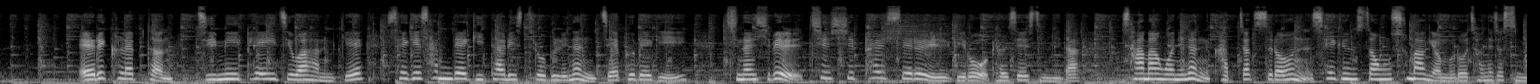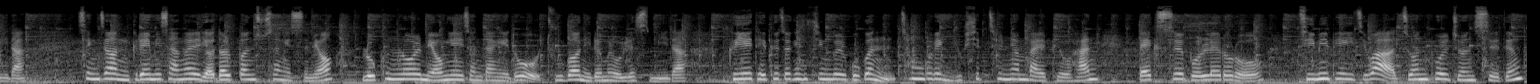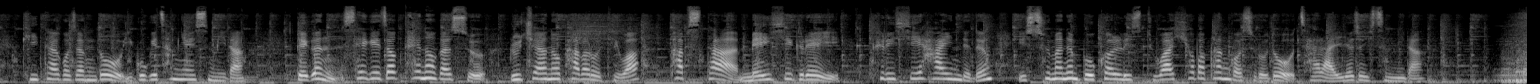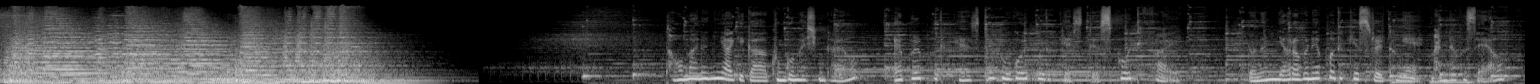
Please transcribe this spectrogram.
에릭 클랩턴, 지미 페이지와 함께 세계 3대 기타리스트로 불리는 제프 백이 지난 10일 78세를 일기로 별세했습니다. 사망 원인은 갑작스러운 세균성 수막염으로 전해졌습니다. 생전 그래미상을 8번 수상했으며 로큰롤 명예의 전당에도 두 번 이름을 올렸습니다. 그의 대표적인 싱글곡은 1967년 발표한 백스 볼레로로 지미 페이지와 존 폴 존스 등 기타 거장도 이 곡에 참여했습니다. 백은 세계적 테너 가수 루치아노 파바로티와 팝스타 메이시 그레이, 크리시 하인드 등 이 수많은 보컬리스트와 협업한 것으로도 잘 알려져 있습니다. 더 많은 이야기가 궁금하신가요? 애플 포드캐스트, 구글 포드캐스트, 스포티파이 또는 여러분의 포드캐스트를 통해 만나보세요.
